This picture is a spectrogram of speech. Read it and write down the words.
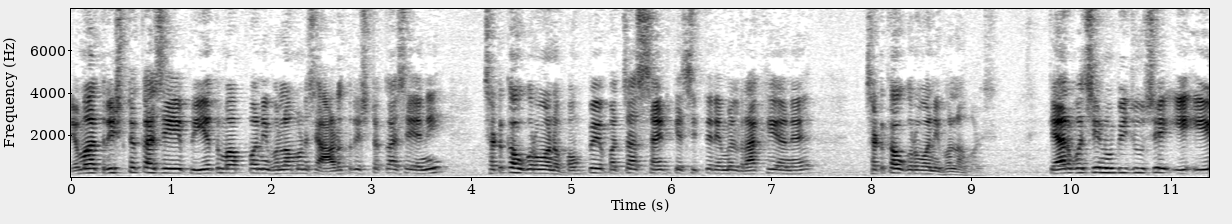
એમાં ત્રીસ ટકા છે એ પિયતમાં આપવાની ભલામણ છે, આડત્રીસ ટકા છે એની છંટકાવ કરવાનો, પંપે પચાસ, સાઠ કે સિત્તેર એમએલ રાખી અને છંટકાવ કરવાની ભલામણ છે. ત્યાર પછીનું બીજું છે એ એ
